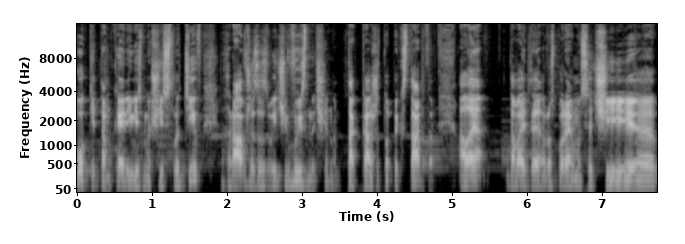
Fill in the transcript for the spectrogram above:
Поки там Керрі візьме 6 слотів, гра вже зазвичай визначена, так каже Topic Starter. Але давайте розберемося, чи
